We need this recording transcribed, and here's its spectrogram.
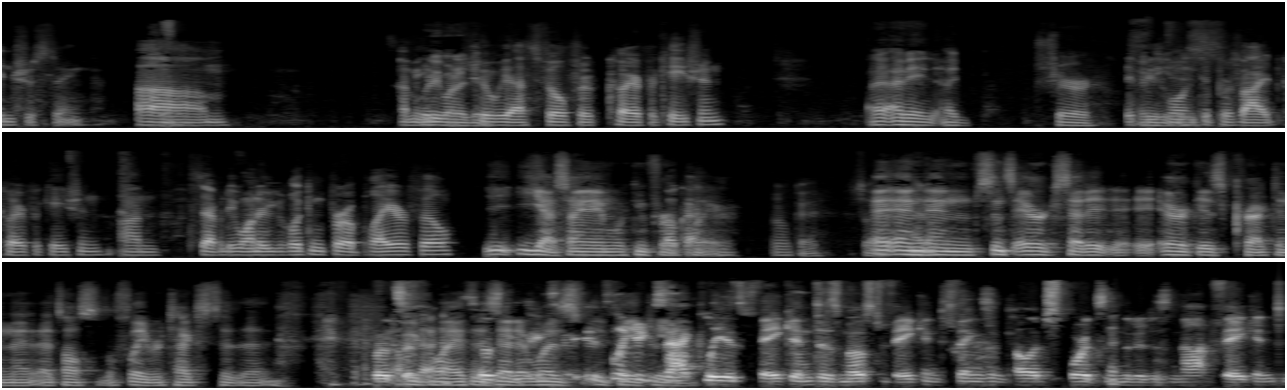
interesting. Um, I mean, What do you wanna should do? we ask Phil for clarification I, I mean, I sure if I he's willing to provide clarification on 71? Are you looking for a player, Phil? Y- yes i am looking for Okay. a player Okay, so and and, and since eric said it eric is correct in that that's also the flavor text to the So it's, Okay. Goliath it's- said it was it's like vacated. exactly as vacant as most vacant things in college sports, and that it is not vacant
